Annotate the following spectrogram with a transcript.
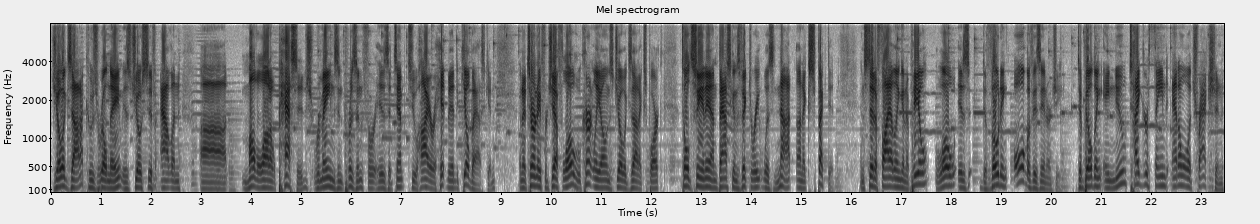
Joe Exotic, whose real name is Joseph Allen uh, Passage, remains in prison for his attempt to hire a hitman to kill Baskin. An attorney for Jeff Lowe, who currently owns Joe Exotic's park, told CNN Baskin's victory was not unexpected. Instead of filing an appeal, Lowe is devoting all of his energy to building a new tiger themed animal attraction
